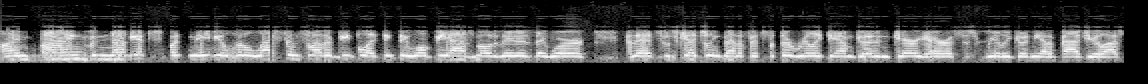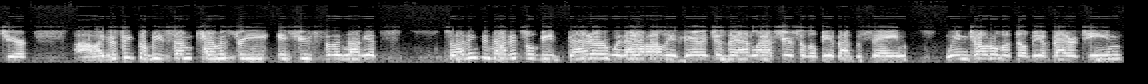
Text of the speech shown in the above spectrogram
I'm buying the Nuggets, but maybe a little less than some other people. I think they won't be as motivated as they were, and they had some scheduling benefits, but they're really damn good. And Gary Harris is really good, and he had a bad year last year. Um, I just think there'll be some chemistry issues for the Nuggets. So I think the Nuggets will be better without all the advantages they had last year, so they'll be about the same win total, but they'll be a better team.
